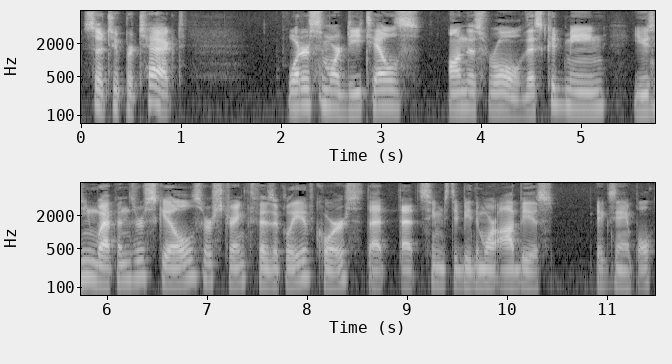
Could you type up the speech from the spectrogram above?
So, to protect, what are some more details on this role? This could mean using weapons or skills or strength physically, of course. That that seems to be the more obvious example.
